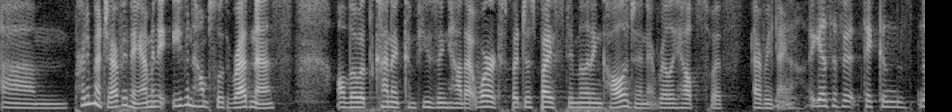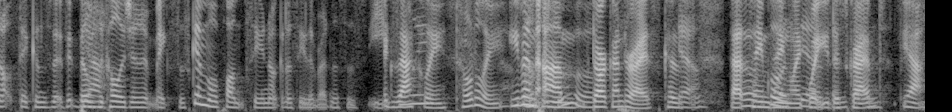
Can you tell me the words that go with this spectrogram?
um, pretty much everything. I mean, it even helps with redness, although it's kind of confusing how that works. But just by stimulating collagen, it really helps with everything. Yeah. I guess if it thickens, not thickens, but if it builds Yeah. the collagen, it makes the skin more plump, so you're not going to see the redness as easily. Exactly, totally. Even Like, um, dark under eyes, because that Oh, same course, thing, like what you same thing. described. Yeah.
